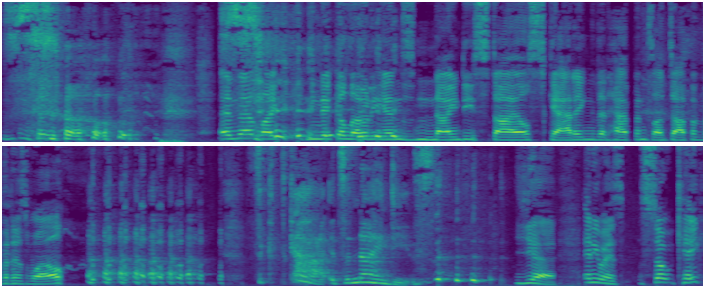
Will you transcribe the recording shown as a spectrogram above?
so and then like Nickelodeon's 90s style scatting that happens on top of it as well. It's the nineties. Yeah. Anyways, so KK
